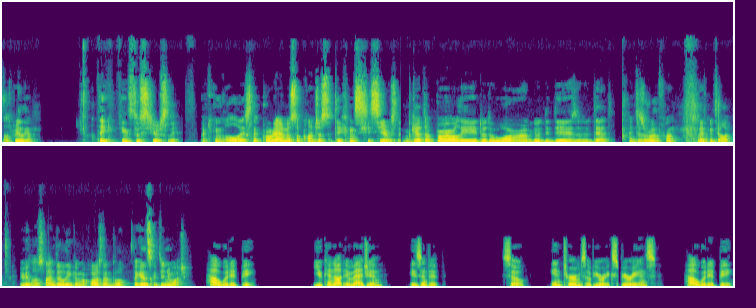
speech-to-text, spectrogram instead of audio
not really taking things too seriously. Like you can always like program your subconscious to take things seriously. Get up early, do the work, do the this, do that. And it's really fun, let me tell you. You can also find the link in my course down below. Okay, let's continue watching. How would it be? You cannot imagine, isn't it? So, in terms of your experience, how would it be?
